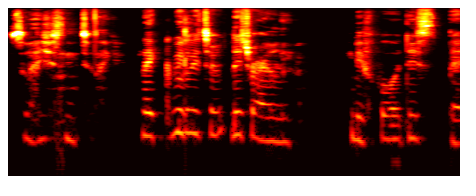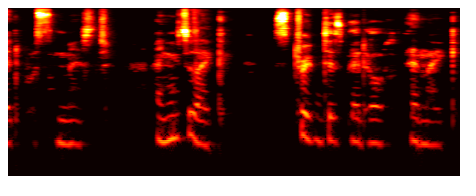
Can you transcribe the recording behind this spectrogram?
So I just need to like like liter- literally before this bed was messed, I need to like strip this bed off and like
